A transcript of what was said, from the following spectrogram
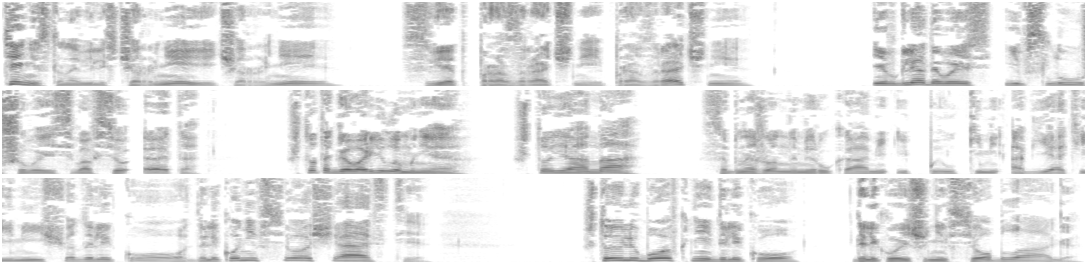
Тени становились чернее и чернее, свет прозрачнее и прозрачнее. И, вглядываясь и вслушиваясь во все это, что-то говорило мне, что я она, с обнаженными руками и пылкими объятиями еще далеко, далеко не все счастье, что и любовь к ней далеко, далеко еще не все благо.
